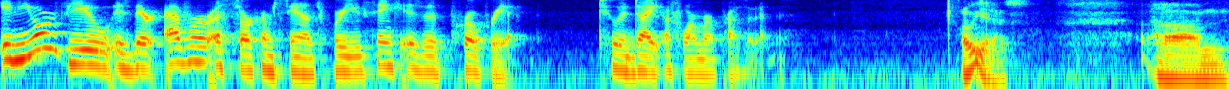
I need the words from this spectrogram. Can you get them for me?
In your view, is there ever a circumstance where you think is appropriate to indict a former president? Oh, yes. Um,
